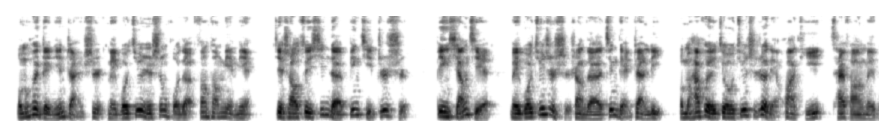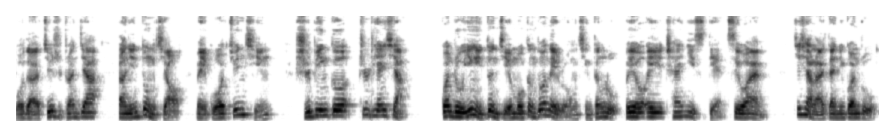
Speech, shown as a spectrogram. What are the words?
我们会给您展示美国军人生活的方方面面，介绍最新的兵器知识，并详解美国军事史上的经典战例。我们还会就军事热点话题采访美国的军事专家，让您洞晓美国军情。识兵歌知天下。关注英语盾节目更多内容，请登录 voa chinese 点 com。接下来带您关注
